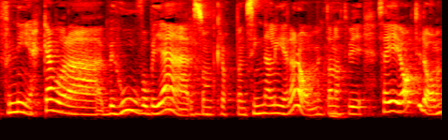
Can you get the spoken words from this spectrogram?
förneka våra behov och begär som kroppen signalerar om utan att vi säger ja till dem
